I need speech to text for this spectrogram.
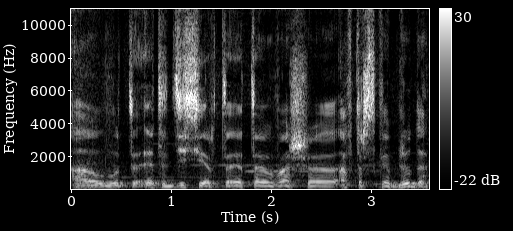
А вот этот десерт, это ваше авторское блюдо?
